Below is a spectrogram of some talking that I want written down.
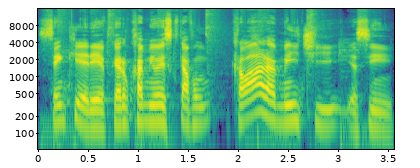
Sem querer, porque eram caminhões que estavam claramente, assim,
